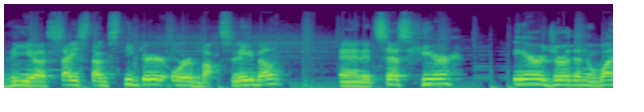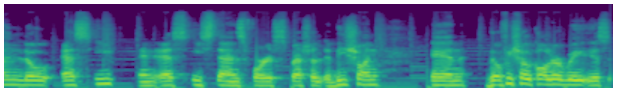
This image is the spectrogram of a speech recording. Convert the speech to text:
the uh, size tag sticker or box label. And it says here, Air Jordan 1 Low SE and SE stands for Special Edition and the official colorway is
